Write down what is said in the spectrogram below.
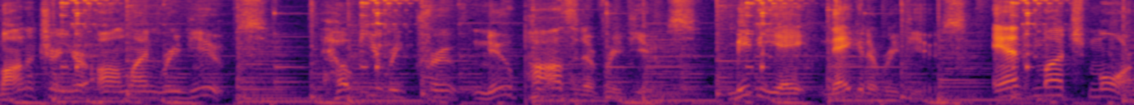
monitor your online reviews, help you recruit new positive reviews, mediate negative reviews, and much more.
